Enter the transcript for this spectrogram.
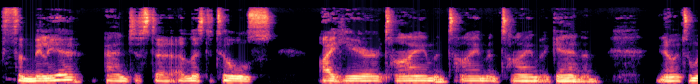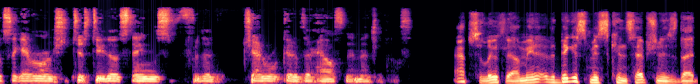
familiar and just a, a list of tools I hear time and time and time again. And you know, it's almost like everyone should just do those things for the general good of their health and their mental health. Absolutely. I mean, the biggest misconception is that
